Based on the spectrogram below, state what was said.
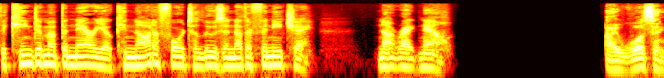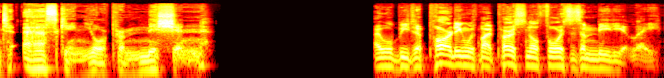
The Kingdom of Benario cannot afford to lose another Fenice. Not right now. I wasn't asking your permission. I will be departing with my personal forces immediately.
